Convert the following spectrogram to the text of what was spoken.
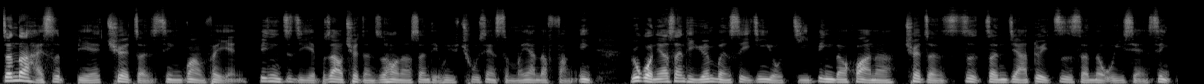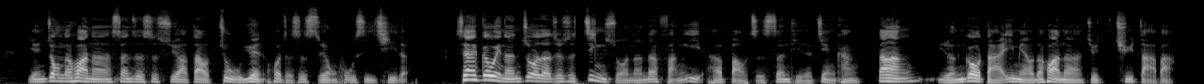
真的还是别确诊新冠肺炎，毕竟自己也不知道确诊之后呢，身体会出现什么样的反应。如果你的身体原本是已经有疾病的话呢，确诊是增加对自身的危险性，严重的话呢，甚至是需要到住院或者是使用呼吸器的。现在各位能做的就是尽所能的防疫和保持身体的健康。当然，能够打疫苗的话呢，就去打吧，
